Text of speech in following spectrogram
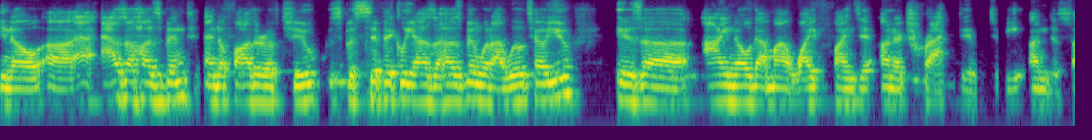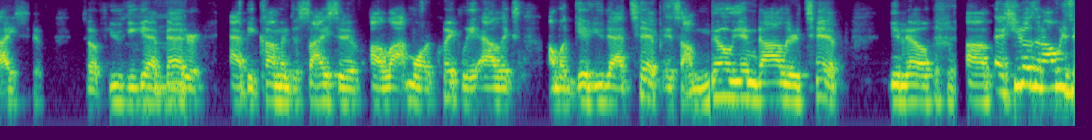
you know, uh, as a husband and a father of two, specifically as a husband, what I will tell you is uh, I know that my wife finds it unattractive to be undecisive. So if you could get mm-hmm. better at becoming decisive a lot more quickly, Alex, I'm gonna give you that tip. It's a million dollar tip, you know. Um, and she doesn't always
